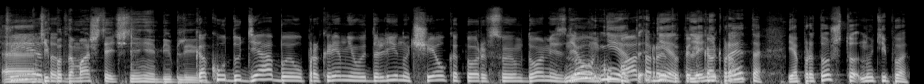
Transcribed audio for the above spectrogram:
Э, Типа этот, домашнее чтение Библии. как у Дудя был про Кремниевую долину чел, который в своем доме сделал ну, нет, инкубатор нет, этот, или я не как про там? это. Я про то, что, ну, типа,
